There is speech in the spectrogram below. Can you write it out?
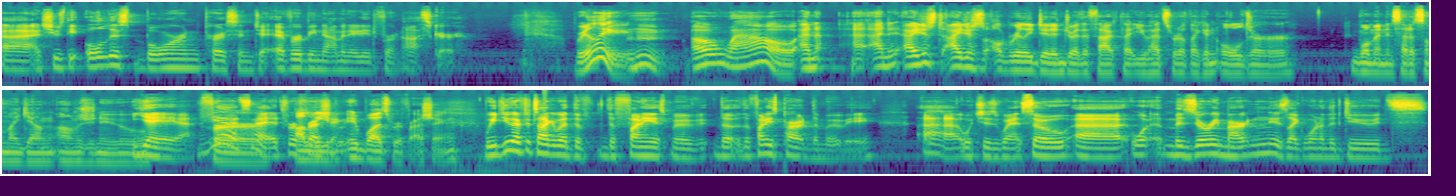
uh, and she was the oldest born person to ever be nominated for an Oscar. Really? Mm-hmm. Oh wow! And and I just I just really did enjoy the fact that you had sort of like an older woman instead of some like young ingenue. Yeah, yeah, yeah. Yeah, it's nice. It's refreshing. It was refreshing. We do have to talk about the the funniest movie, the, the funniest part of the movie, uh, which is when so uh, Missouri Martin is like one of the dudes.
